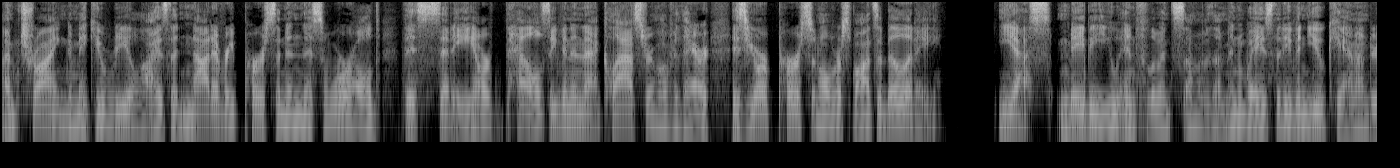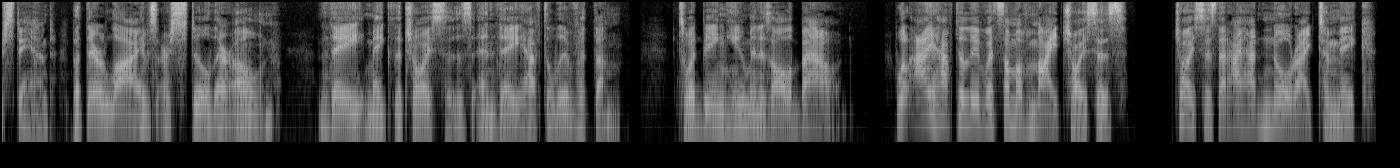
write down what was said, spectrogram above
I'm trying to make you realize that not every person in this world, this city, or hell's even in that classroom over there, is your personal responsibility. Yes, maybe you influence some of them in ways that even you can't understand, but their lives are still their own. They make the choices, and they have to live with them. It's what being human is all about. Well, I have to live with some of my choices. Choices that I had no right to make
